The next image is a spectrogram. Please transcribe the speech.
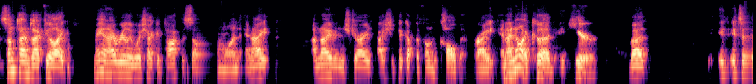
sometimes I feel like, man, I really wish I could talk to someone, and I I'm not even sure I, I should pick up the phone and call them, right? And I know I could here, but it, it's a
